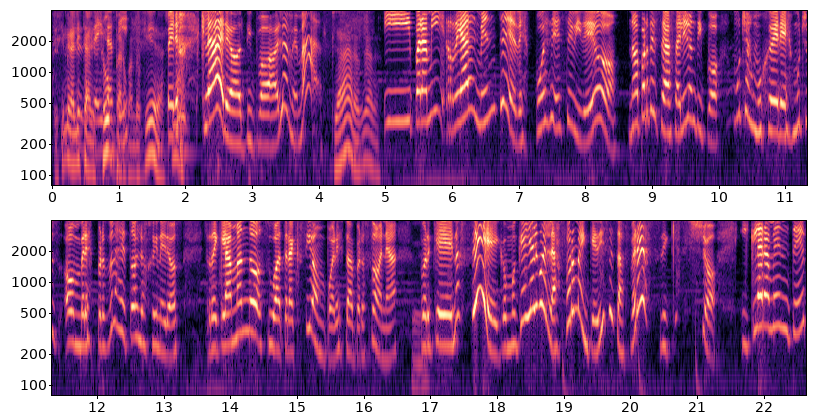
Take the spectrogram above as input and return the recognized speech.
Decime la lista del así. cuando quieras. Pero, sí. claro, tipo, háblame más. Claro, claro. Y para mí, realmente, después de ese video, no, aparte, o sea, salieron tipo muchas mujeres, muchos hombres, personas de todos los géneros, reclamando su atracción por esta persona. Sí. Porque, no sé, como que hay algo en la forma en que dice esa frase, qué sé yo. Y claramente,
